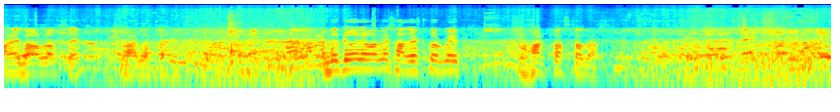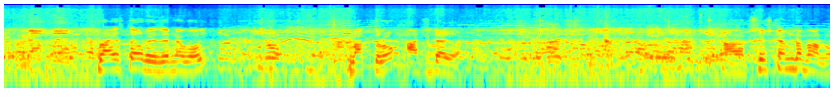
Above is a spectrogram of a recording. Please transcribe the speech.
অনেক ভালো লাগছে আমার ব্যক্তিগতভাবে সাজেস্ট করব এই হট পাস্তাটা প্রাইসটাও রিজনেবল মাত্র আশি টাকা। আর সিস্টেমটা ভালো।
